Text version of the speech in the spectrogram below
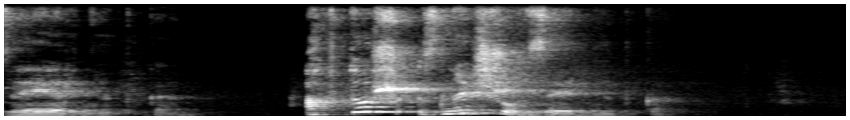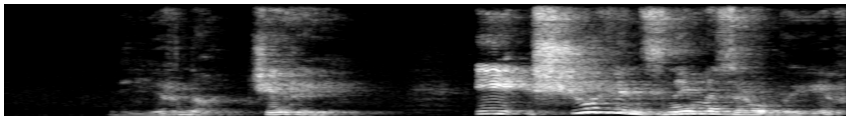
зернятка. А хто ж знайшов зернятка? Вірно, Чирик. І що він з ними зробив?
